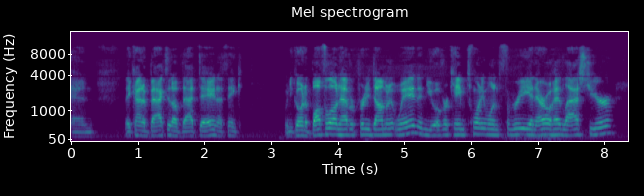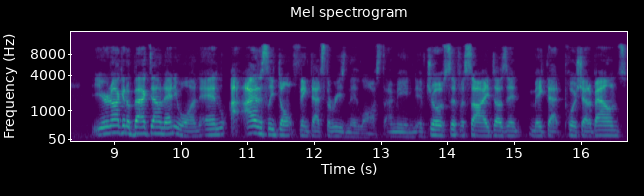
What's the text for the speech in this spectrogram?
and they kind of backed it up that day. And I think when you go into Buffalo and have a pretty dominant win and you overcame 21 3 in Arrowhead last year, you're not going to back down to anyone. And I honestly don't think that's the reason they lost. I mean, if Joseph Ossai doesn't make that push out of bounds,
